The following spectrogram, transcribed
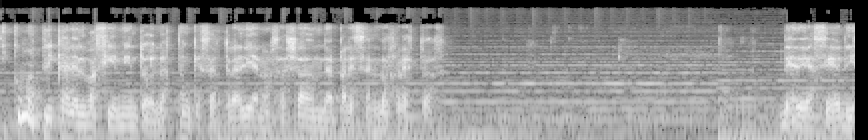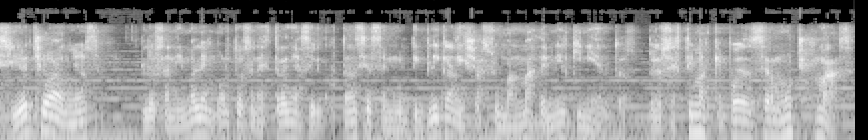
¿Y cómo explicar el vaciamiento de los tanques australianos allá donde aparecen los restos? Desde hace 18 años, los animales muertos en extrañas circunstancias se multiplican y ya suman más de 1500, pero se estima que pueden ser muchos más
